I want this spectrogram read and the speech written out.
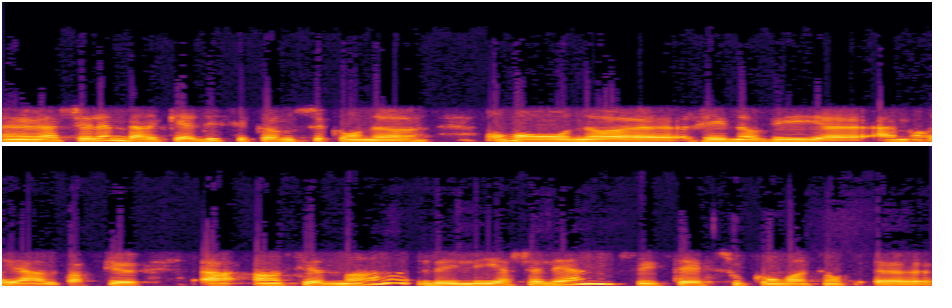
Un HLM barricadé, c'est comme ceux qu'on a on a euh, rénové euh, à Montréal parce que anciennement, les, HLM, c'était sous convention euh,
